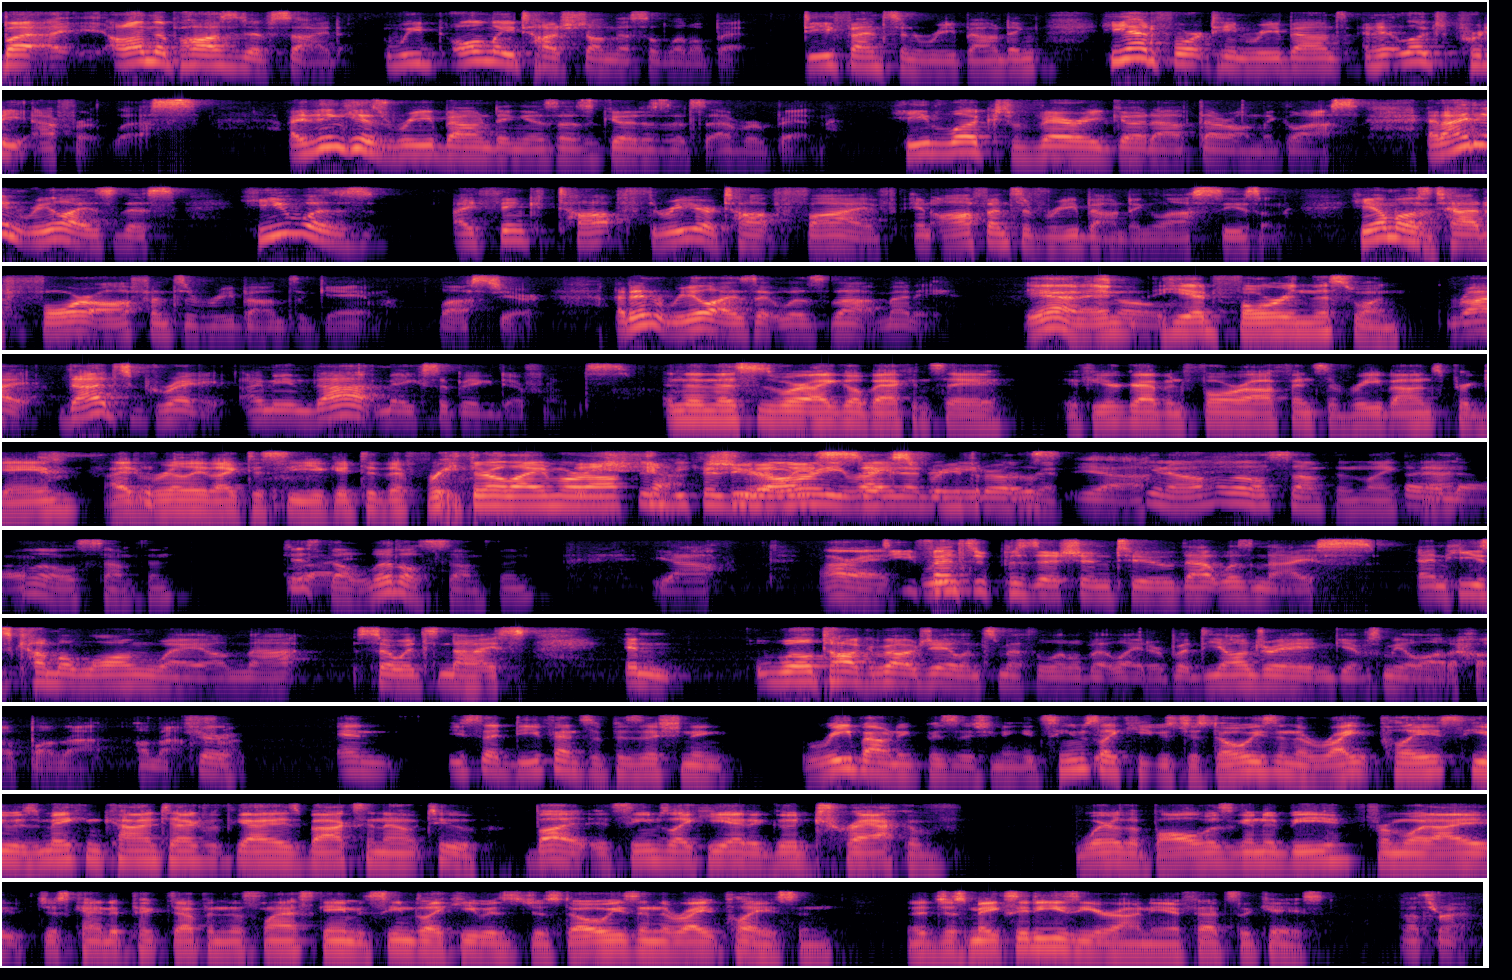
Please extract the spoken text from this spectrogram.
But uh, on the positive side, we only touched on this a little bit. Defense and rebounding. He had 14 rebounds and it looked pretty effortless. I think his rebounding is as good as it's ever been. He looked very good out there on the glass. And I didn't realize this. He was, I think, top three or top five in offensive rebounding last season. He almost had four offensive rebounds a game last year. I didn't realize it was that many. Yeah, and So- he had four in this one. Right. That's great. I mean, that makes a big difference. And then this is where I go back and say, if you're grabbing four offensive rebounds per game, I'd really like to see you get to the free throw line more often Yeah, because you're already right six free underneath the rim. Yeah. You know, a little something like that. A little something. Just a little something. Yeah. All right. we- Defensive position too. That was nice, and he's come a long way on that. So it's nice, and we'll talk about Jalen Smith a little bit later. But DeAndre Ayton gives me a lot of hope on that on that Sure. front. and you said defensive positioning, rebounding positioning. It seems like he was just always in the right place. He was making contact with guys boxing out too, but it seems like he had a good track of where the ball was going to be from what I just kind of picked up in this last game. It seemed like he was just always in the right place and it just makes it easier on you if that's the case. That's right.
